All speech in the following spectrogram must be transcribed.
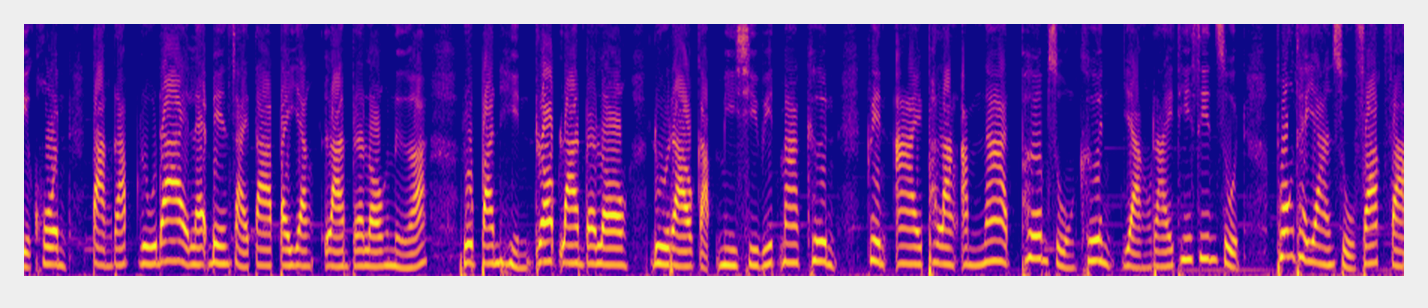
4 คนต่างรับรู้ได้และเบนสายตาไปยังลานประลองเหนือ รูปปั้นหินรอบลานประลอง ดูราวกับมีชีวิตมากขึ้น กลิ่นอายพลังอำนาจเพิ่มสูงขึ้นอย่างไร้ที่สิ้นสุดพุ่งทะยานสู่ฟากฟ้า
